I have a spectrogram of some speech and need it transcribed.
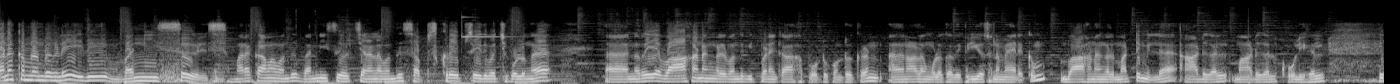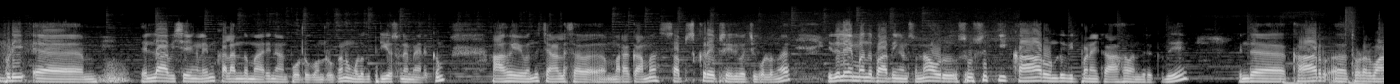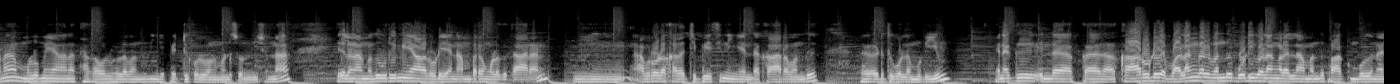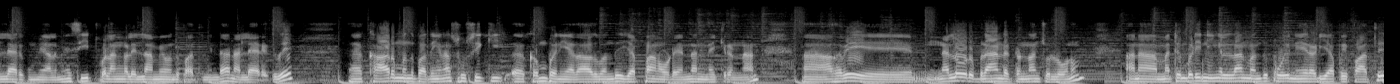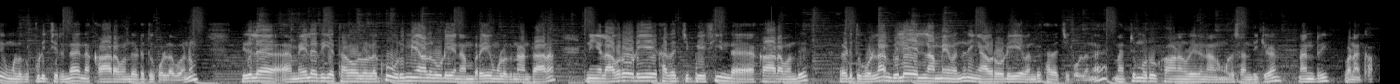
வணக்கம் நண்பர்களே இது வன்னி சேல்ஸ். மறக்காமல் வந்து வன்னி சேல்ஸ் சேனலை வந்து சப்ஸ்கிரைப் செய்து வச்சுக்கொள்ளுங்க. நிறைய வாகனங்கள் வந்து விற்பனைக்காக போட்டு கொண்டிருக்கிறேன். அதனால் உங்களுக்கு அது பிரயோசனமாக இருக்கும். வாகனங்கள் மட்டும் இல்லை ஆடுகள் மாடுகள் கோழிகள் இப்படி எல்லா விஷயங்களையும் கலந்த மாதிரி நான் போட்டு கொண்டிருக்கேன் உங்களுக்கு பிரயோசனமாக இருக்கும். ஆகவே வந்து சேனலை ச மறக்காமல் சப்ஸ்கிரைப் செய்து வச்சுக்கொள்ளுங்க. இதுலேயும் வந்து பார்த்தீங்கன்னு சொன்னால் ஒரு சுசுக்கி கார் ஒன்று விற்பனைக்காக வந்திருக்குது. இந்த கார் தொடர்பான முழுமையான தகவல்களை வந்து நீங்கள் பெற்றுக்கொள்ளணும்னு சொல்லி சொன்னால் இதில் நான் வந்து உரிமையாளருடைய நம்பரை உங்களுக்கு தாரன். அவரோட கதைச்சி பேசி நீங்கள் இந்த காரை வந்து எடுத்துக்கொள்ள முடியும். எனக்கு இந்த க காருடைய வளங்கள் வந்து பொடி வளங்கள் எல்லாம் வந்து பார்க்கும்போது நல்லா இருக்கும். மேலுமே சீட் வளங்கள் எல்லாமே வந்து பார்த்தீங்கன்னா நல்லா இருக்குது. காரும் வந்து பார்த்திங்கன்னா சுசுக்கி கம்பெனி அதாவது வந்து ஜப்பானோட என்ன நினைக்கிறேன் நான். ஆகவே நல்ல ஒரு பிராண்டட்னு தான் சொல்லணும். ஆனால் மற்றபடி நீங்கள்லாம் வந்து போய் நேரடியாக போய் பார்த்து உங்களுக்கு பிடிச்சிருந்தா இந்த காரை வந்து எடுத்துக்கொள்ள வேணும். இதில் மேலதிக தகவல்களுக்கு உரிமையாளருடைய நம்பரையும் உங்களுக்கு நான் தரேன். நீங்கள் அவரோடையே கதைச்சி பேசி இந்த காரை வந்து எடுத்துக்கொள்ளலாம். விலை எல்லாமே வந்து நீங்கள் அவரோடையே வந்து கதைச்சி கொள்ளுங்கள் மற்றும் ஒரு காணொலியில் நான் உங்களை சந்திக்கிறேன். நன்றி வணக்கம்.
